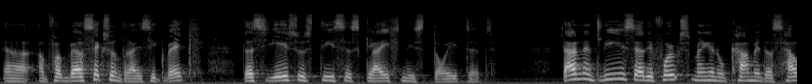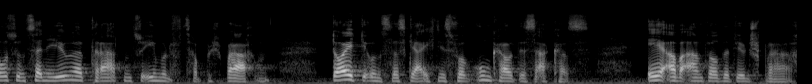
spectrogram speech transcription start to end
äh, vom Vers 36 weg, dass Jesus dieses Gleichnis deutet. Dann entließ er die Volksmengen und kam in das Haus und seine Jünger traten zu ihm und sprachen, deute uns das Gleichnis vom Unkraut des Ackers. Er aber antwortete und sprach,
